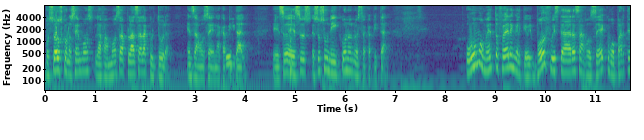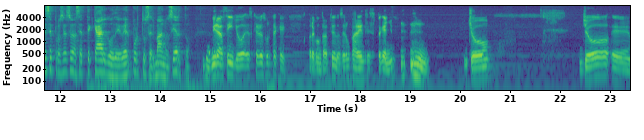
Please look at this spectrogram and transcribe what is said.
pues todos conocemos la famosa Plaza de la Cultura en San José, en la capital. Eso, eso, es, eso es un icono en nuestra capital. Hubo un momento, Fer, en el que vos fuiste a dar a San José como parte de ese proceso de hacerte cargo, de ver por tus hermanos, ¿cierto? Mira, sí, yo, es que resulta que, para contarte, hacer un paréntesis pequeño, yo, yo, eh,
